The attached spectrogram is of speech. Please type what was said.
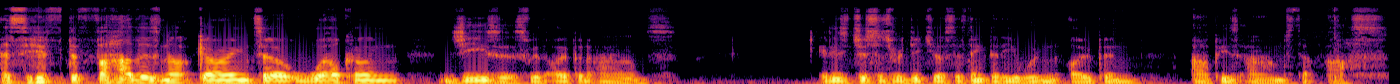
as if the Father's not going to welcome Jesus with open arms. It is just as ridiculous to think that he wouldn't open up his arms to us.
